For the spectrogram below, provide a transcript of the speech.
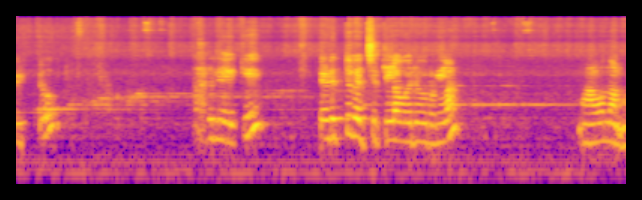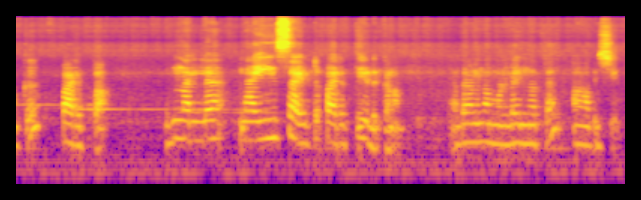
ഇട്ടു. അതിലേക്ക് എടുത്തു വെച്ചിട്ടുള്ള ഒരു ഉരുള മാവ് നമുക്ക് പരത്താം. ഇത് നല്ല നൈസായിട്ട് പരത്തി എടുക്കണം അതാണ് നമ്മളുടെ ഇന്നത്തെ ആവശ്യം.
